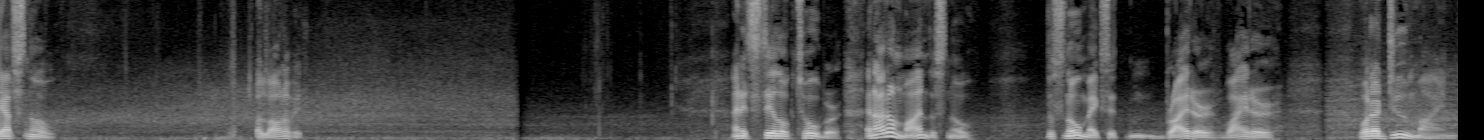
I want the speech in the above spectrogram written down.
have snow. A lot of it. And it's still October. And I don't mind the snow. The snow makes it brighter, whiter. What I do mind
